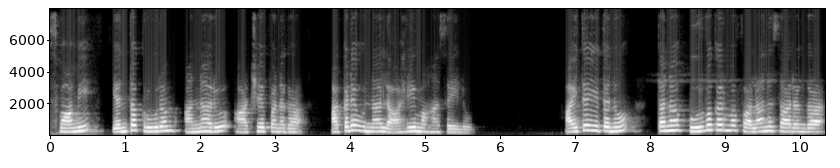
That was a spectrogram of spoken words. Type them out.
స్వామి ఎంత క్రూరం అన్నారు ఆక్షేపణగా అక్కడే ఉన్న లాహ్రీ మహాశైలు. అయితే ఇతను తన పూర్వకర్మ ఫలానుసారంగా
